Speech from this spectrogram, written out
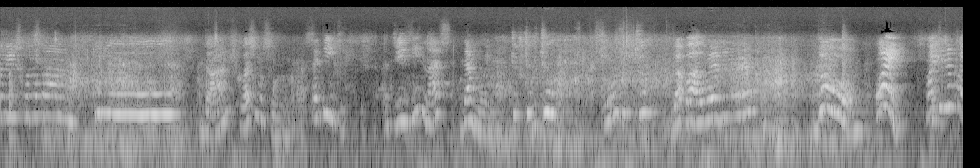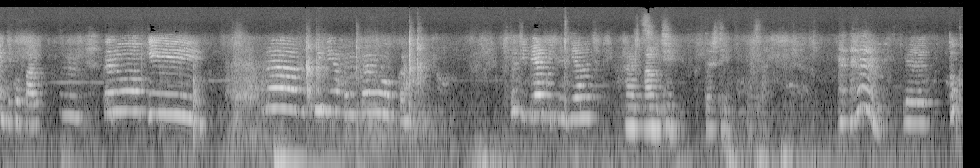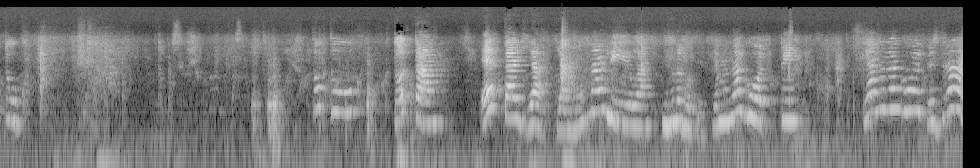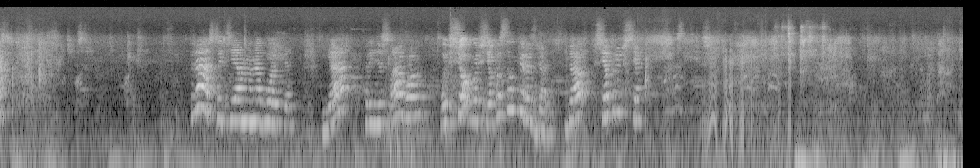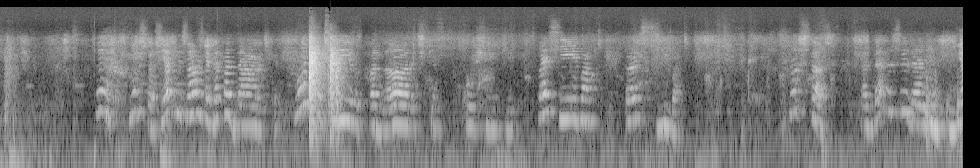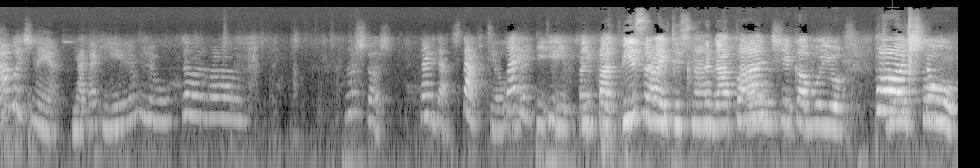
весь Хануман. Ту-ду. Да, к вашим. Садитесь. Отвези нас домой. Чук-чук-чук. Чук-чук-чук. Гопал в авеню. Дом. Ой, мой телефончик упал. М, Коробки. Ура, мы приехали, коробка. Что теперь будем делать? А мы те- Подожди. Э, Тук-тук. Тук-тук. Кто там? Это я. Я Муналила. Не Мунагопи. Я Мунагопи. Я Мунагопи. Здравствуйте. Здравствуйте, я Мунагопи. Я принесла вам... Вы все, вы все посылки раздали? Да, все при все. Эх, ну что ж, я принесла вам тогда подарочки. Вот такие вот подарочки вкусненькие. Спасибо, спасибо. Ну что ж, тогда до свидания. Яблочные? Я такие люблю. Здорово. Ну что ж, тогда ставьте лайки и, И подписывайтесь на многопальчиковую почту.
